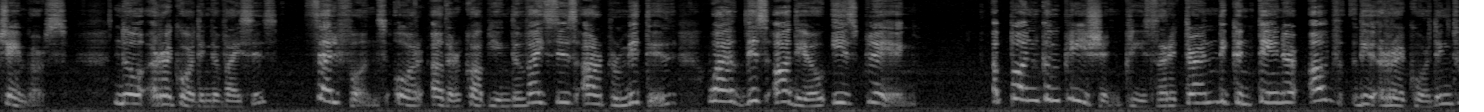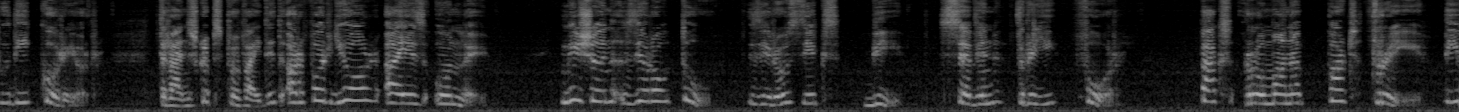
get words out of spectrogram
chambers. No recording devices, cell phones, or other copying devices are permitted while this audio is playing. Upon completion, please return the container of the recording to the courier. Transcripts provided are for your eyes only. Mission 0206B 734 Pax Romana Part 3. The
